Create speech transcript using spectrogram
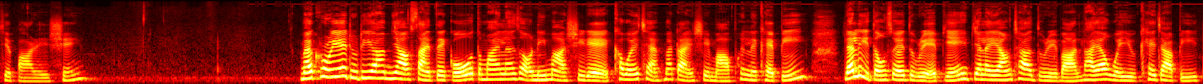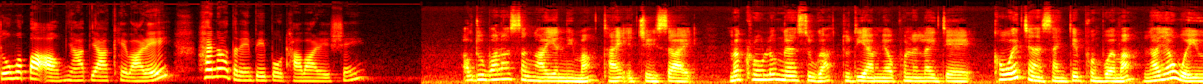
ဖြစ်ပါတယ်ရှင်။ မက်ခရိုရဲ့ဒုတိယမြောက်ဆိုင်သစ်ကိုတမိုင်းလန်းစုံအနီးမှာရှိတဲ့ခဝဲချံမှတ်တိုင်ရှိမှာဖွင့်လှစ်ခဲ့ပြီးလက်လီသုံးဆွဲသူတွေအပြင်ပြည်လည်ရောင်းချသူတွေပါလာရောက်ဝယ်ယူခဲ့ကြပြီးတိုးမပအောင်များပြားခဲ့ပါတယ်။ဟန်နာသတင်းပေးပို့ထားပါတယ်ရှင်။အော်တိုဘာလ15ရက်နေ့မှာထိုင်းအခြေဆိုင်မက်ခရိုလုပ်ငန်းစုကဒုတိယမြောက်ဖွင့်လှစ်လိုက်တဲ့ခဝဲချံဆိုင်သစ်ဖွင့်ပွဲမှာလာရောက်ဝယ်ယူ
